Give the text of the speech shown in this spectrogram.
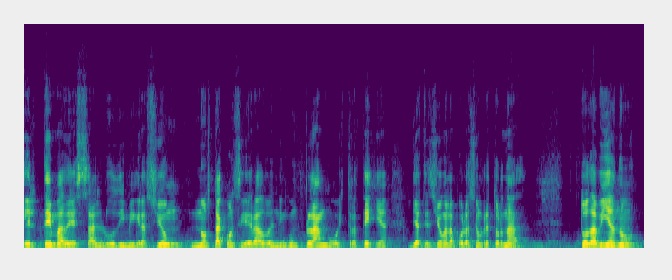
el tema de salud y migración no está considerado en ningún plan o estrategia de atención a la población retornada. Todavía no.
